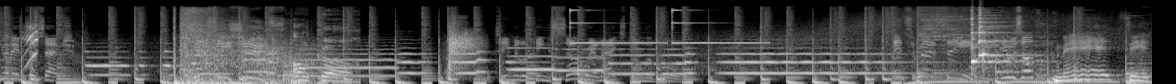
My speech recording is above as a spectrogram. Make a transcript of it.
Good interception. Messi shoots. Encore. The team are looking so relaxed on the ball. It's Messi. He was on. Messi.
